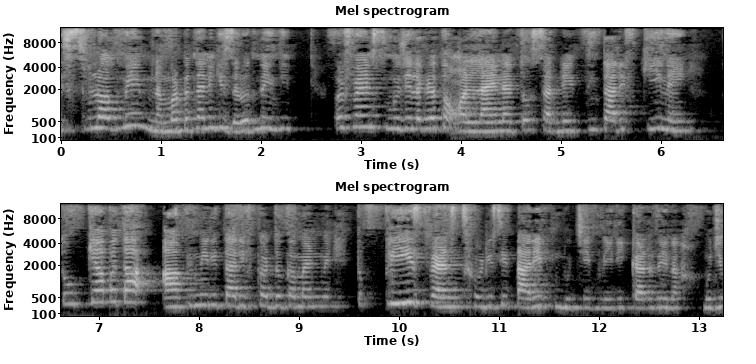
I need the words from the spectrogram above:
इस व्लॉग में नंबर बताने की ज़रूरत नहीं थी, पर फ्रेंड्स मुझे लग रहा था ऑनलाइन है तो सर ने इतनी तारीफ़ की नहीं। तो क्या पता आप मेरी तारीफ़ कर दो कमेंट में। तो प्लीज़ फ्रेंड्स थोड़ी सी तारीफ़ मुझे मेरी कर देना। मुझे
